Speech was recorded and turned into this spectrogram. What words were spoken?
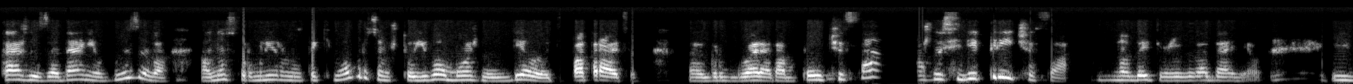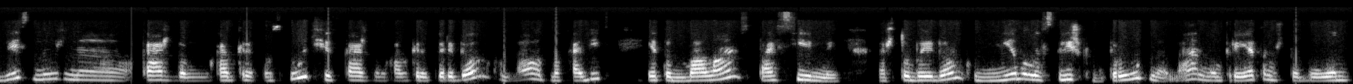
каждое задание вызова, оно сформулировано таким образом, что его можно сделать, потратив, э, грубо говоря, там полчаса, можно сидеть три часа над этим же заданием. И здесь нужно в каждом конкретном случае, с каждым конкретным ребенком да, вот находить этот баланс посильный, чтобы ребенку не было слишком трудно, да, но при этом, чтобы он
